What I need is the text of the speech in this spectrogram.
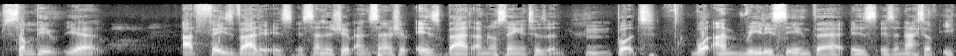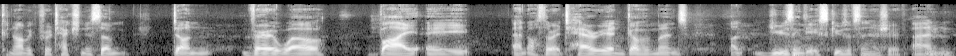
some people, yeah, at face value is, is censorship, and censorship is bad. I'm not saying it isn't, but what I'm really seeing there is is an act of economic protectionism done very well by a an authoritarian government using the excuse of censorship, and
